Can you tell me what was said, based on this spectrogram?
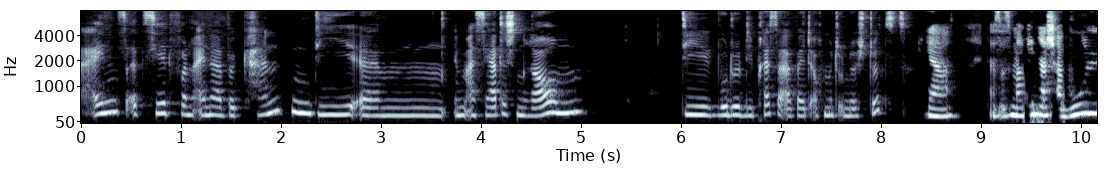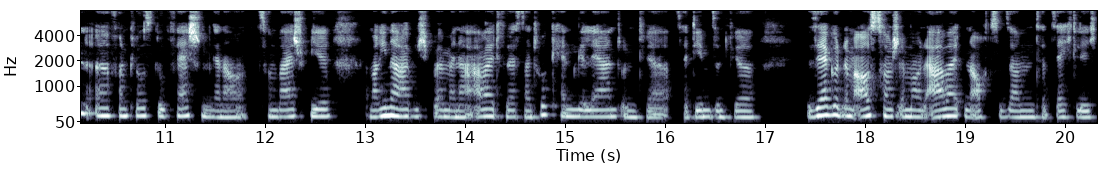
eins erzählt von einer Bekannten, die ähm, im asiatischen Raum die, wo du die Pressearbeit auch mit unterstützt? Ja, das ist Marina Schabun äh, von Close Loop Fashion, genau. Zum Beispiel, Marina habe ich bei meiner Arbeit für das Natur kennengelernt und wir, seitdem sind wir sehr gut im Austausch immer und arbeiten auch zusammen tatsächlich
